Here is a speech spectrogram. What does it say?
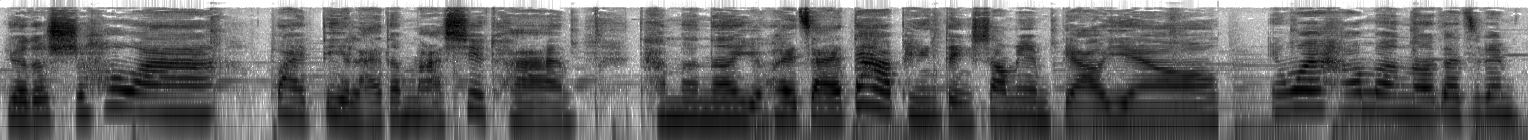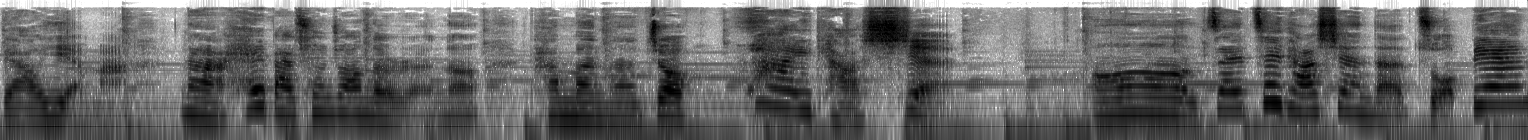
有的时候啊，外地来的马戏团，他们呢也会在大平顶上面表演哦。因为他们呢在这边表演嘛，那黑白村庄的人呢，他们呢就画一条线，哦，在这条线的左边，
